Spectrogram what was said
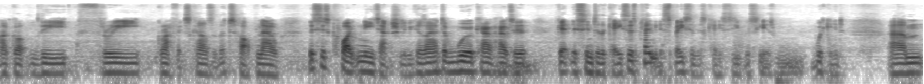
I've got the three graphics cards at the top. Now this is quite neat actually because I had to work out how to get this into the case. There's plenty of space in this case, as you can see, it's wicked. Um,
